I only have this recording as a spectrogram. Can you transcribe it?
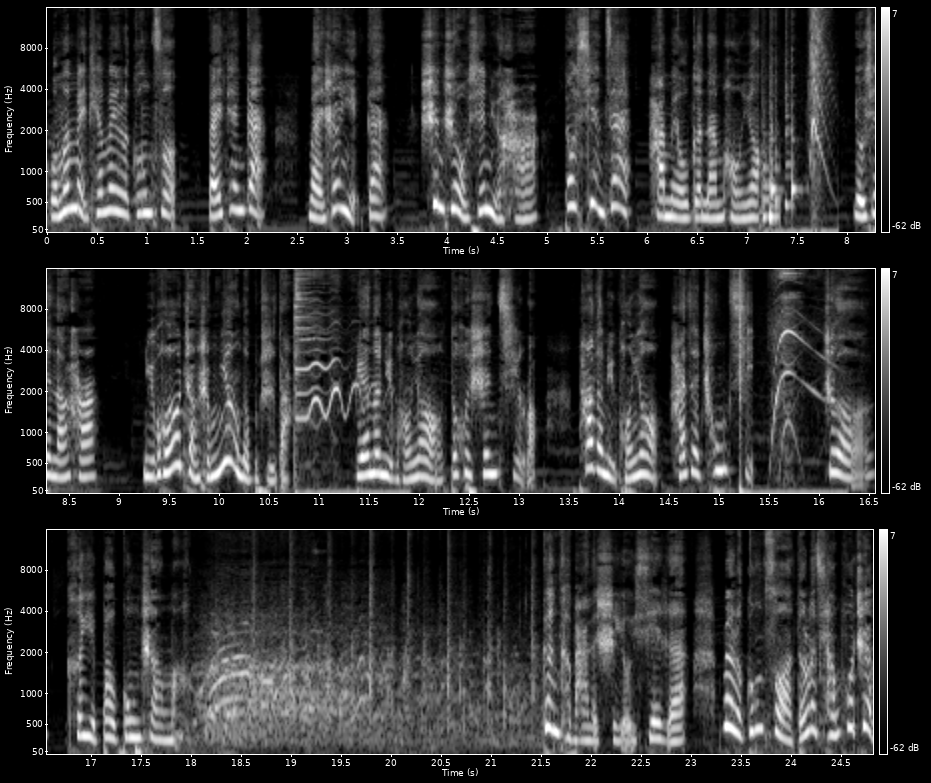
我们每天为了工作，白天干，晚上也干。甚至有些女孩到现在还没有个男朋友，有些男孩女朋友长什么样都不知道，别人的女朋友都会生气了，他的女朋友还在充气，这可以报工伤吗？更可怕的是，有一些人为了工作得了强迫症，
